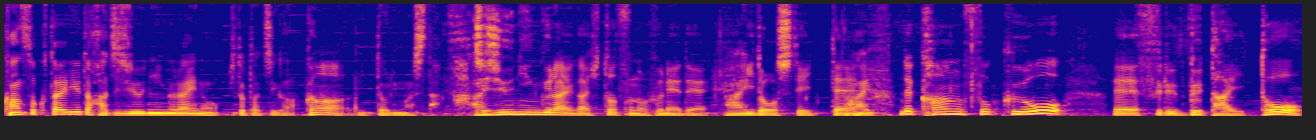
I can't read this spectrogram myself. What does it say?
観測隊でいうと80人ぐらいの人たちがが行っておりました。はい80人ぐらいが一つの船ではい。移動していって、はい。で観測を、えーする部隊と、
